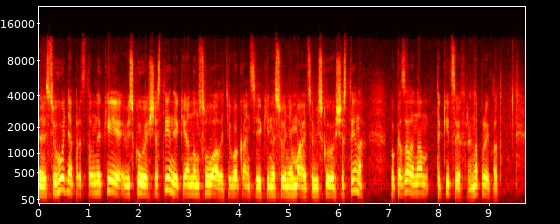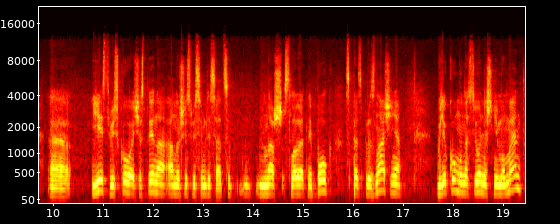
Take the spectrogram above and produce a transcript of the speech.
Е, Сьогодні представники військових частин, які анонсували ті вакансії, які на сьогодні маються в військових частинах, показали нам такі цифри. Наприклад, Є військова частина А-0680. Це наш славетний полк спецпризначення, в якому на сьогоднішній момент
